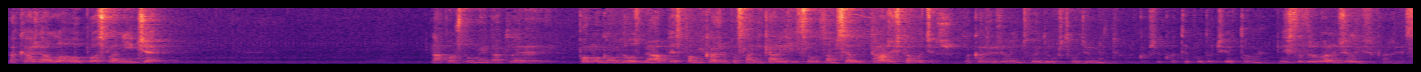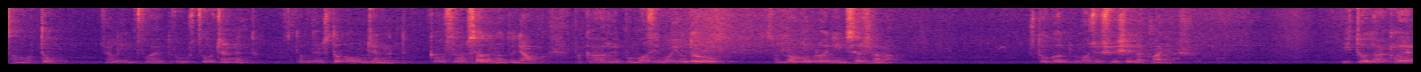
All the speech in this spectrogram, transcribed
pa kaže Allahov poslaniće, nakon što mu je dakle pomogao da uzme abdest, pa mu kaže poslanik alihi Salutam sel, traži šta hoćeš. Pa kaže, želim tvoje društvo u džernetu. Kaže, ko te podučio tome? Ništa drugo ne želiš. Kaže, samo to. Želim tvoje društvo u džernetu. Da budem s tobom u džernetu. Kao što sam sada na dunjavku. Pa kaže, pomozi moju dovu sa mnogobrojnim srždama. Što god možeš više da klanjaš. I to, dakle,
